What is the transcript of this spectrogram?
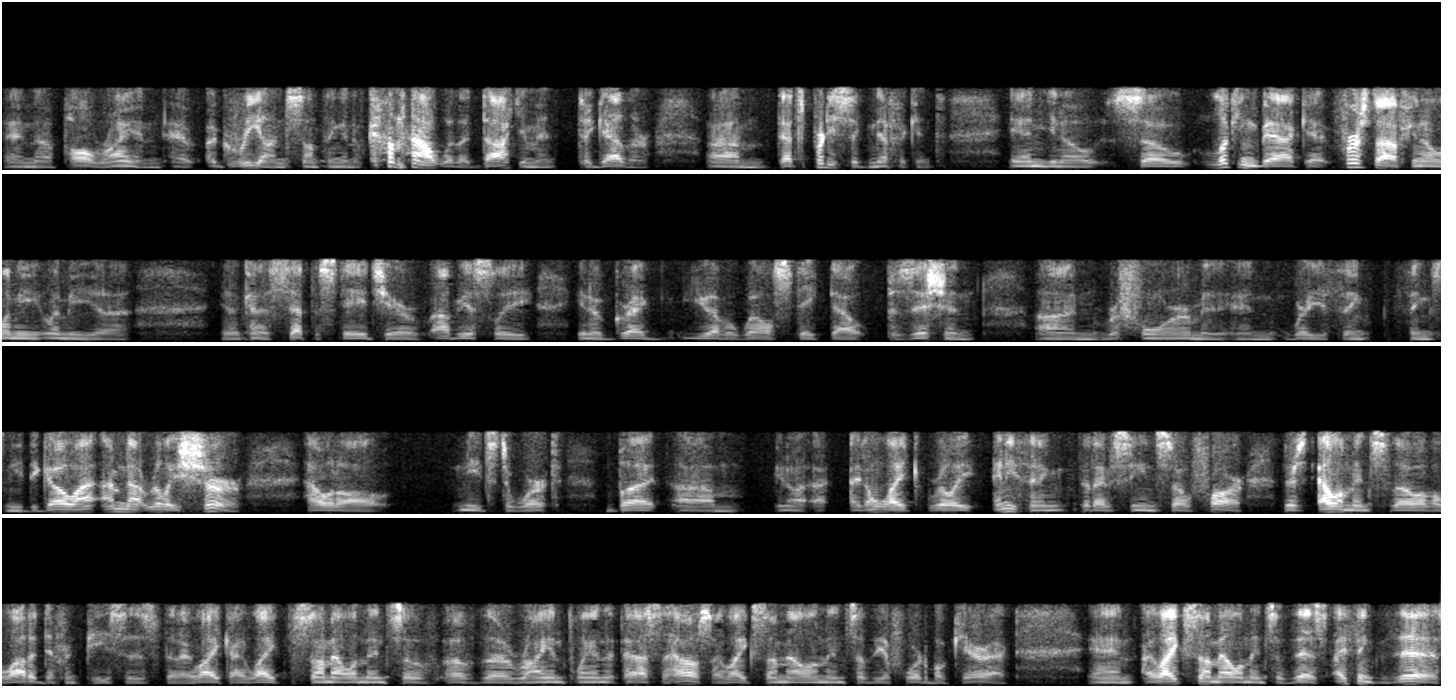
and uh, Paul Ryan have, agree on something and have come out with a document together, um, that's pretty significant. And you know, so looking back at first off, you know, let me let me uh, you know kind of set the stage here. Obviously, you know, Greg, you have a well staked out position on reform and, and where you think things need to go. I, I'm not really sure how it all needs to work, but um, you know, I, I don't like really anything that I've seen so far. There's elements though of a lot of different pieces that I like. I like some elements of of the Ryan plan that passed the House. I like some elements of the Affordable Care Act, and I like some elements of this. I think this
